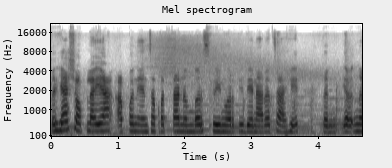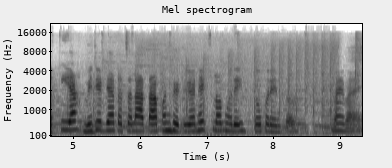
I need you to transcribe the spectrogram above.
तर ह्या शॉपला या. आपण यांचा पत्ता नंबर स्क्रीनवरती देणारच आहे. तर नक्की या. व्हिजिट द्या. तर चला आता आपण भेटूया नेक्स्ट ब्लॉगमध्ये तोपर्यंत बाय बाय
